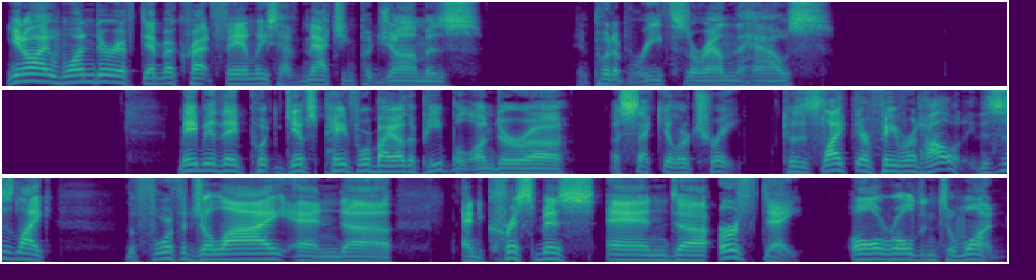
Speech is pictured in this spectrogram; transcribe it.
You know, I wonder if Democrat families have matching pajamas and put up wreaths around the house. Maybe they put gifts paid for by other people under a, a secular tree because it's like their favorite holiday. This is like the Fourth of July and uh, and Christmas and uh, Earth Day all rolled into one.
